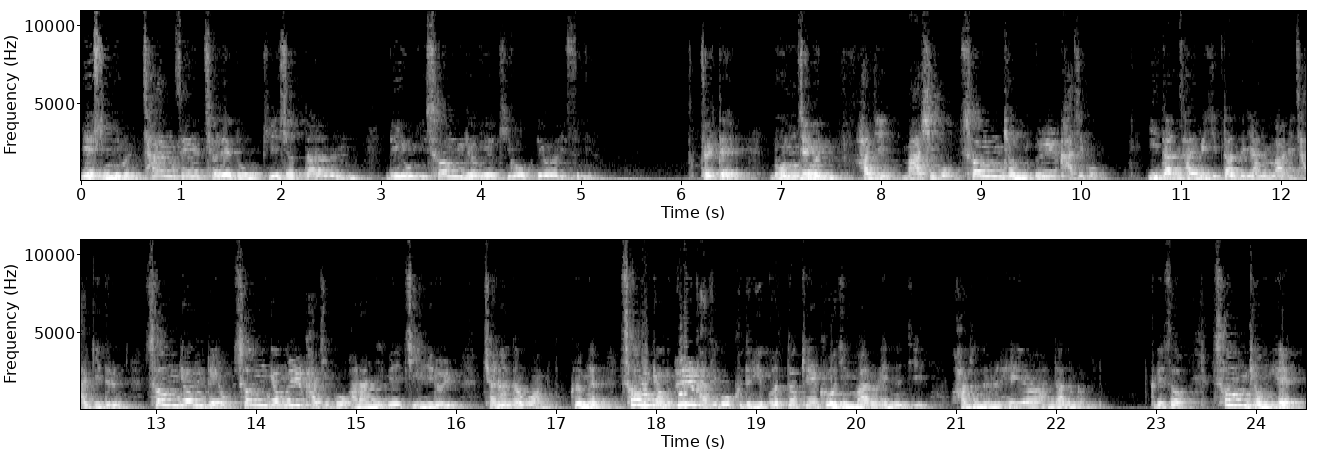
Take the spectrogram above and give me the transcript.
예수님은 창세 전에도 계셨다라는 내용이 성경에 기록되어 있습니다. 절대 논쟁은 하지 마시고 성경을 가지고 이단 사이비 집단들이 하는 말이 자기들은 성경대로 성경을 가지고 하나님의 진리를 전한다고 합니다. 그러면 성경을 가지고 그들이 어떻게 거짓말을 했는지 확인을 해야 한다는 겁니다. 그래서 성경에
